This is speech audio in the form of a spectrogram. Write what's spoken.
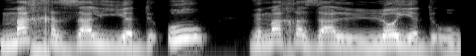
מה חז"ל ידעו ומה חז"ל לא ידעו.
